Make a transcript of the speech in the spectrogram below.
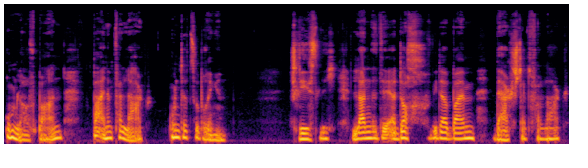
Umlaufbahn bei einem Verlag unterzubringen. Schließlich landete er doch wieder beim Bergstadtverlag,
